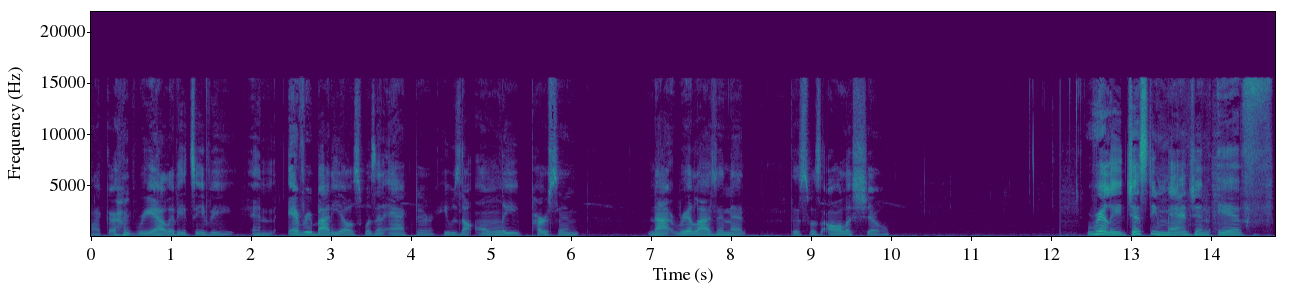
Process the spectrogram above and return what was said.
like a reality TV and everybody else was an actor. He was the only person not realizing that this was all a show? Really, just imagine if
